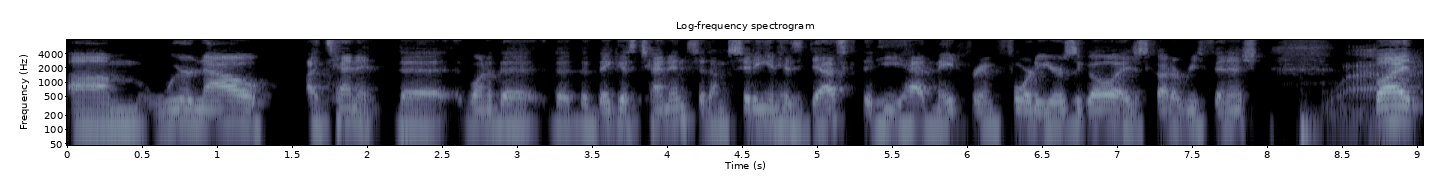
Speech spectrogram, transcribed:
um, we're now a tenant, the one of the, the, the biggest tenants, and I'm sitting in his desk that he had made for him 40 years ago. I just got it refinished. Wow. But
